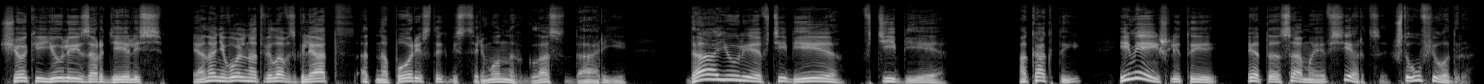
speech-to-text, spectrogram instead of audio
Щеки Юлии зарделись, и она невольно отвела взгляд от напористых, бесцеремонных глаз Дарьи. Да, Юлия, в тебе, в тебе. А как ты? Имеешь ли ты это самое в сердце, что у Федора?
